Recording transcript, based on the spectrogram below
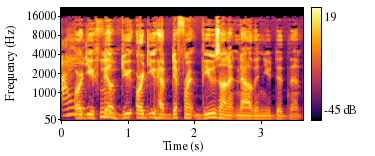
I- or do you feel, do you, or do you have different views on it now than you did then?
